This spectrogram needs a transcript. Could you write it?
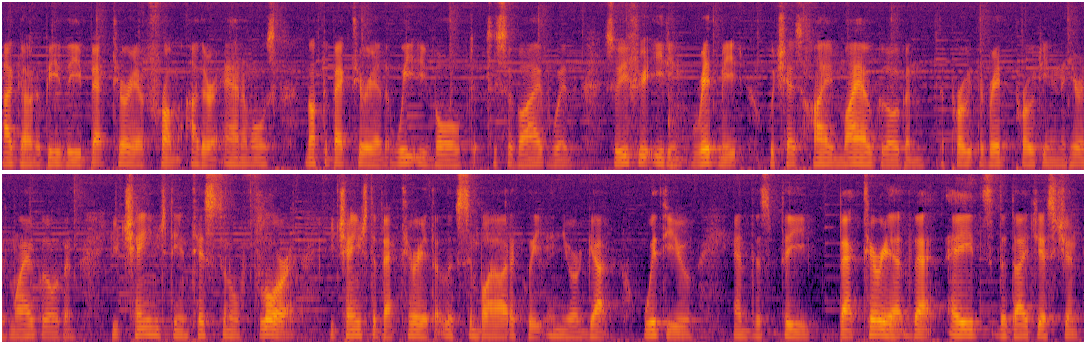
are going to be the bacteria from other animals, not the bacteria that we evolved to survive with. So if you're eating red meat, which has high myoglobin, the, the red protein in here is myoglobin, you change the intestinal flora you change the bacteria that live symbiotically in your gut with you, and this, the bacteria that aids the digestion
